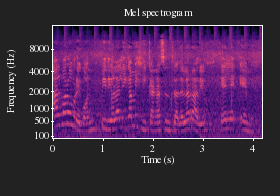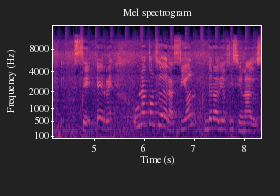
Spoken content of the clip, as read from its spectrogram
Álvaro Obregón pidió a la Liga Mexicana Central de la Radio, LMCR, una confederación de radioaficionados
